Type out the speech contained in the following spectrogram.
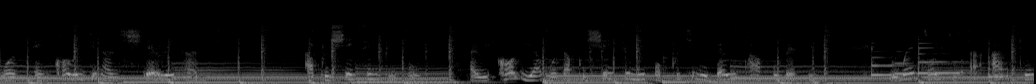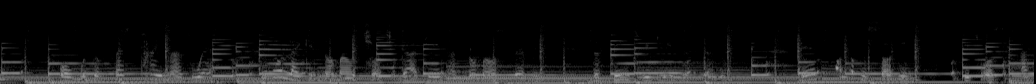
was encouraging and sharing and appreciating people. I recall he was appreciating me for preaching a very powerful message. He went on to start asking for the first time as well. You know, like a normal church gathering and normal service, the things we do in the service. Then all of a sudden, it was as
